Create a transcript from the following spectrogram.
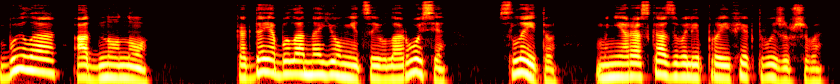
Было одно «но». Когда я была наемницей в Ларосе, Слейто, мне рассказывали про эффект выжившего –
